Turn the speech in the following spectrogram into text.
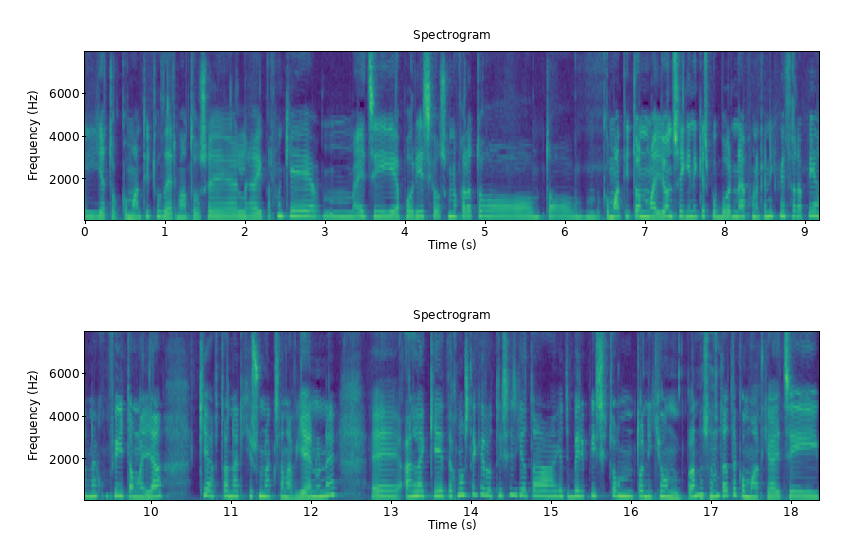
για το κομμάτι του δέρματος, ε, αλλά υπάρχουν και έτσι απορίες όσον αφορά το, το κομμάτι των μαλλιών σε γυναίκες που μπορεί να έχουν κάνει μια θεραπεία, να έχουν φύγει τα μαλλιά και αυτά να αρχίσουν να ξαναβγαίνουν. Ε, αλλά και δεχόμαστε και ερωτήσεις για, για την περιποίηση των, των ηχιών. Πάνω σε αυτά τα κομμάτια, έτσι,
